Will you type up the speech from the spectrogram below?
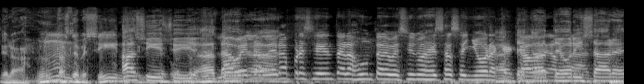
de las juntas Mm. de vecinos. Ah, sí, sé sí, a- La verdadera presidenta de la Junta de Vecinos es esa señora que te- acaba a de teorizar, hablar.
